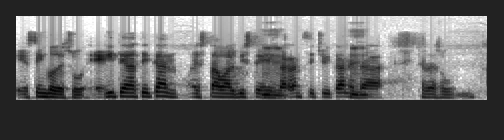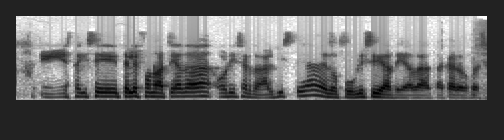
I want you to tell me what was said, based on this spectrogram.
ezingo dezu, egiteatikan, ez da albiste mm. garrantzitsu ikan, eta, mm. zer dezu, e, ez da gize telefono atea da, hori zer da, albistea edo publizitatea da, eta, karo, pues,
